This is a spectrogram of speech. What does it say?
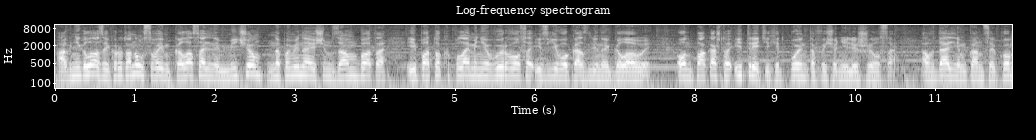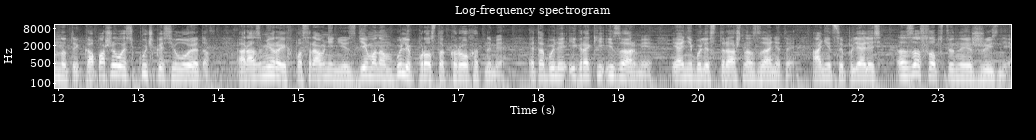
Огнеглазый крутанул своим колоссальным мечом, напоминающим зомбата, и поток пламени вырвался из его козлиной головы. Он пока что и третьих хитпоинтов еще не лишился. А в дальнем конце комнаты копошилась кучка силуэтов, а размеры их по сравнению с демоном были просто крохотными. Это были игроки из армии, и они были страшно заняты. Они цеплялись за собственные жизни.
